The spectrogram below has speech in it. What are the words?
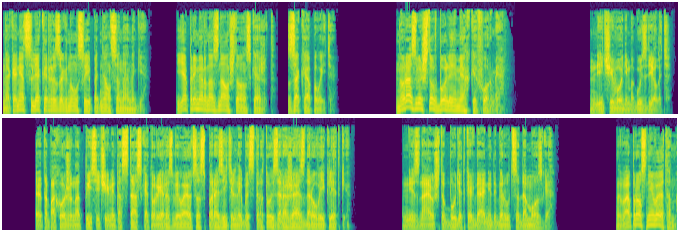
Наконец лекарь разогнулся и поднялся на ноги. Я примерно знал, что он скажет. Закапывайте. Но разве что в более мягкой форме. Ничего не могу сделать. Это похоже на тысячи метастаз, которые развиваются с поразительной быстротой, заражая здоровые клетки. Не знаю, что будет, когда они доберутся до мозга. «Вопрос не в этом»,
